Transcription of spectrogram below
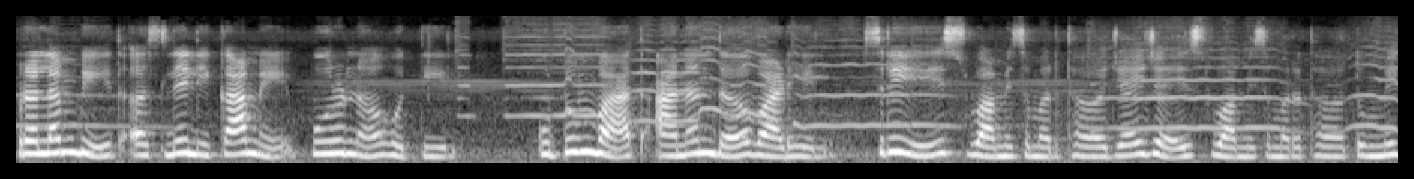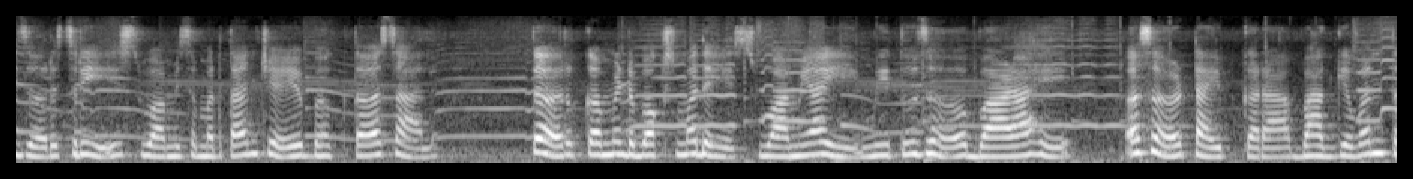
प्रलंबित असलेली कामे पूर्ण होतील. कुटुंबात आनंद वाढेल. श्री स्वामी समर्थ. जय जय स्वामी समर्थ. तुम्ही जर श्री स्वामी समर्थांचे भक्त असाल तर कमेंट बॉक्समध्ये स्वामी आई मी तुझं बाळ आहे. असं टाईप करा. भाग्यवंत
